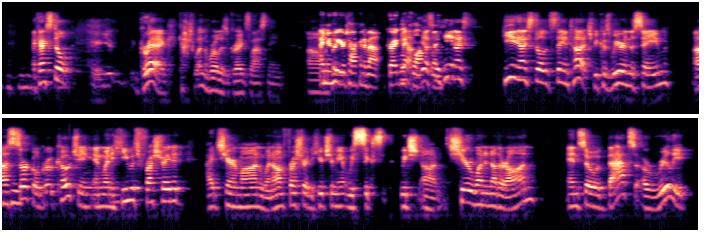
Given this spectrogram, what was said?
Mm-hmm. Like I still you, Greg, gosh, what in the world is Greg's last name? Um, I know who you're talking about. Greg yeah, McLaughlin. Yeah, so he and I he and I still stay in touch because we are in the same uh, mm-hmm. circle, group coaching. And when he was frustrated, I'd cheer him on. When I'm frustrated, he'd cheer me on. We six, we uh, cheer one another on. And so that's a really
